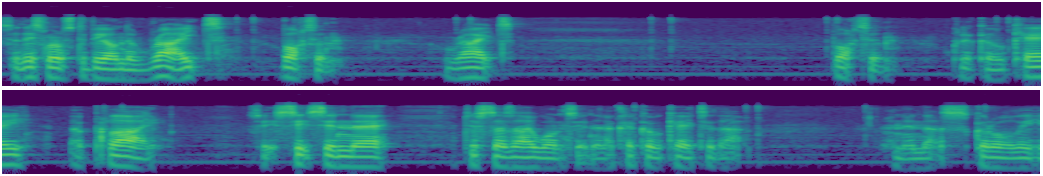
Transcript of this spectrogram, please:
So this wants to be on the right bottom. Right bottom. Click OK. Apply. So it sits in there just as I want it then I click OK to that. And then that's got all the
